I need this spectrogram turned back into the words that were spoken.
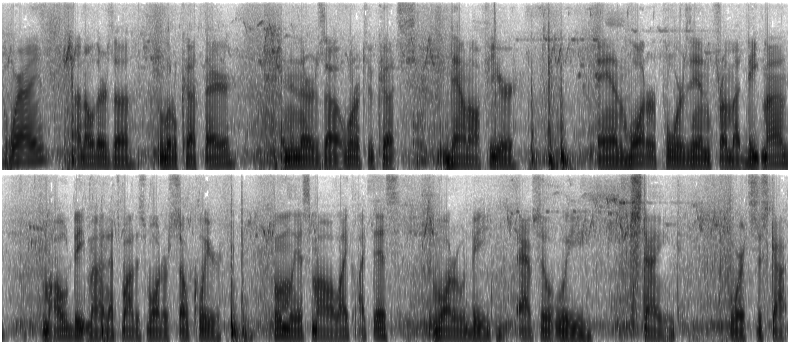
where I am. I know there's a little cut there and then there's uh, one or two cuts down off here and water pours in from a deep mine, from an old deep mine. That's why this water is so clear. Normally a small lake like this, the water would be absolutely stained where it's just got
